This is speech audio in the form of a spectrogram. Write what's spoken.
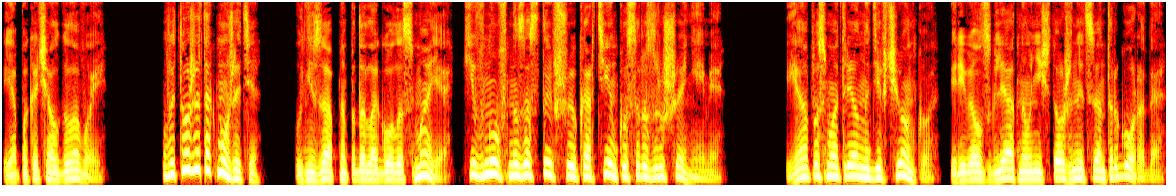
Я покачал головой. «Вы тоже так можете?» Внезапно подала голос Майя, кивнув на застывшую картинку с разрушениями. Я посмотрел на девчонку, перевел взгляд на уничтоженный центр города.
